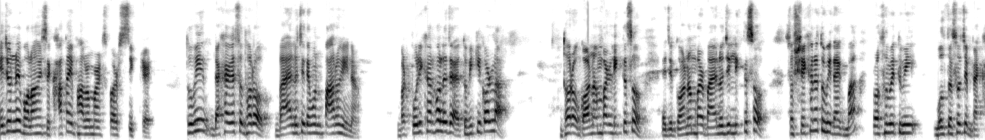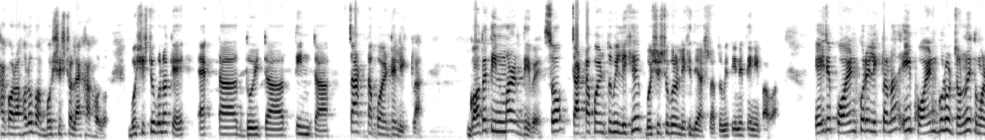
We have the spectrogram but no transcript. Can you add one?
এই জন্যই বলা হয়েছে, খাতায় ভালো মার্কস পাওয়ার সিক্রেট তুমি, দেখা গেছে ধরো বায়োলজি তেমন পারোই না। বাট পরীক্ষার হলে যায়, তুমি কি করলা? ধরো, গ নাম্বার লিখতেছো, এই যে গ নাম্বার বায়োলজি লিখতেছো তো সেখানে তুমি দেখবা, প্রথমে তুমি বলতেছো যে ব্যাখ্যা করা হলো বা বৈশিষ্ট্য লেখা হলো। বৈশিষ্ট্যগুলোকে একটা, দুইটা, তিনটা, চারটা পয়েন্টে লিখলা। গতে তিন মার্ক দিবে সো চারটা পয়েন্ট তুমি লিখে বৈশিষ্ট্যগুলো লিখে দিয়ে আসলা, তুমি তিনে তিনই পাবা। এই যে পয়েন্ট করে লিখলো না, এই পয়েন্টগুলোর জন্যই তোমার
